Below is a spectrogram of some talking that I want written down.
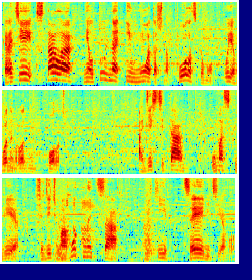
Карацей, стала няўтульна і моташна полацкаму у ягоным родным полацку. А дзесьці там, у Маскве, сядзіць магутны цар, які цэніць яго,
